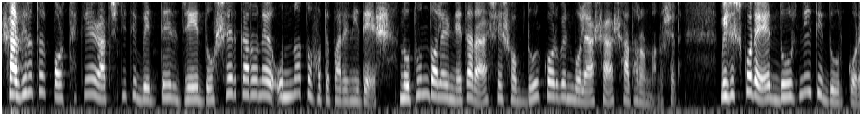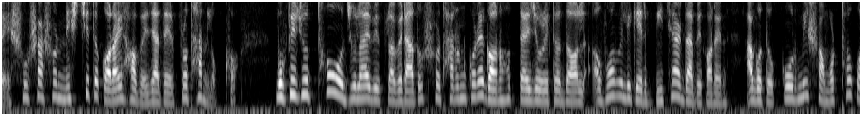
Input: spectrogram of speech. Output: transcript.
স্বাধীনতার পর থেকে রাজনীতিবিদদের যে দোষের কারণে উন্নত হতে পারেনি দেশ, নতুন দলের নেতারা সেসব দূর করবেন বলে আশা সাধারণ মানুষের। বিশেষ করে দুর্নীতি দূর করে সুশাসন নিশ্চিত করাই হবে যাদের প্রধান লক্ষ্য। মুক্তিযুদ্ধ ও জুলাই বিপ্লবের আদর্শ ধারণ করে গণহত্যায় জড়িত দল আওয়ামী লীগের বিচার দাবি করেন আগত কর্মী সমর্থক ও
